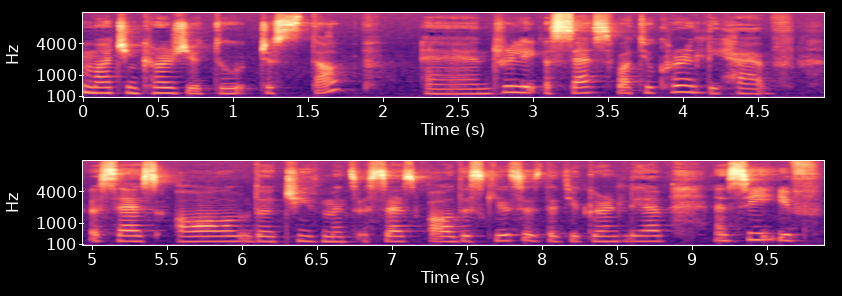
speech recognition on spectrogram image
much encourage you to just stop and really assess what you currently have. Assess all the achievements assess all the skill sets that you currently have and see if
